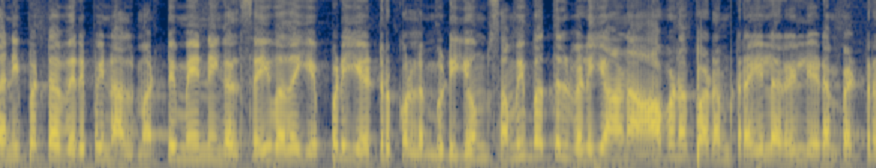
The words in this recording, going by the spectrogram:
தனிப்பட்ட வெறுப்பினால் மட்டுமே நீங்கள் செய்வதை எப்படி ஏற்றுக்கொள்ள முடியும்? சமீபத்தில் வெளியான ஆவணப்படம் ட்ரெய்லரில் இடம்பெற்ற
